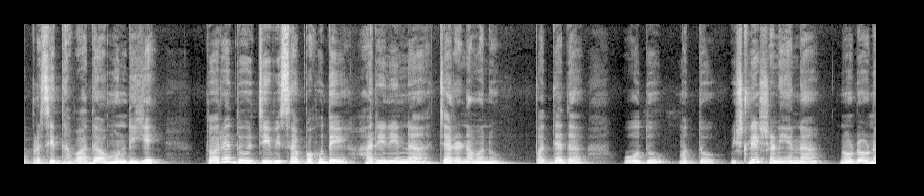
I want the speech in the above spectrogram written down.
ಪ್ರಸಿದ್ಧವಾದ ಮುಂಡಿಗೆ ತೊರೆದು ಜೀವಿಸಬಹುದೇ ಹರಿನಿನ್ನ ಚರಣವನು ಪದ್ಯದ ಓದು ಮತ್ತು ವಿಶ್ಲೇಷಣೆಯನ್ನು ನೋಡೋಣ.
